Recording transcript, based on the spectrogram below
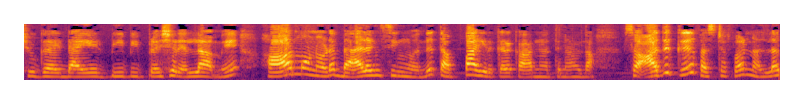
sugar diet BP pressure எல்லாமே ஹார்மோனோட பேலன்சிங் வந்து தப்பா இருக்கிற காரணத்தினால தான் ஸோ அதுக்கு ஃபர்ஸ்ட் ஆஃப் ஆல் நல்லா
